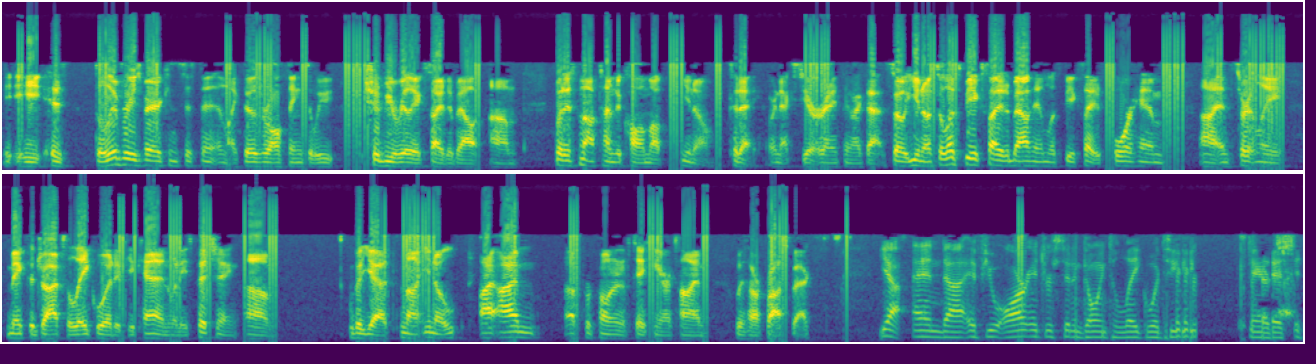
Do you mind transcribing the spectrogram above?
He his delivery is very consistent, and like those are all things that we should be really excited about. Um, but it's not time to call him up, you know, today or next year or anything like that. So you know, so let's be excited about him. Let's be excited for him, uh, and certainly make the drive to Lakewood if you can when he's pitching. Um, but yeah, it's not. You know, I, I'm a proponent of taking our time with our prospects. Yeah, and uh, if you are interested in going to Lakewood, see it, it,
